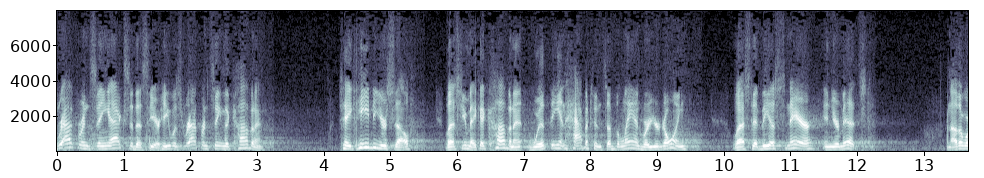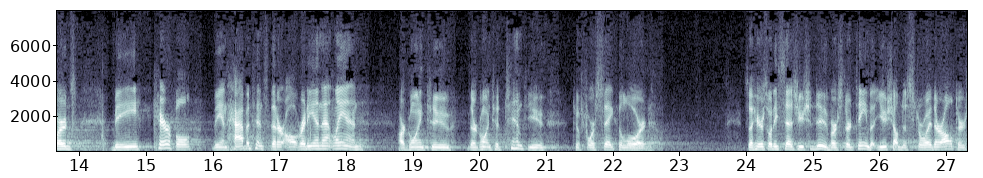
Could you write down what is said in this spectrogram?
referencing Exodus here, he was referencing the covenant. Take heed to yourself, lest you make a covenant with the inhabitants of the land where you're going, lest it be a snare in your midst. In other words, be careful the inhabitants that are already in that land are going to they're going to tempt you to forsake the Lord. So here's what he says you should do, verse 13, but you shall destroy their altars,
